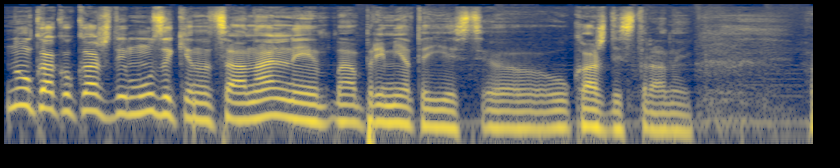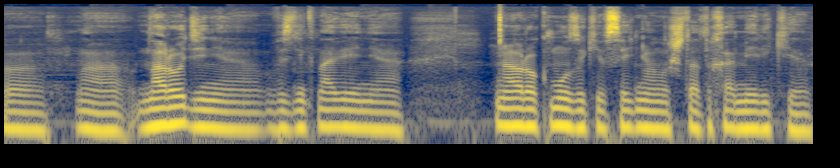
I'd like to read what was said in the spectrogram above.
ну, как у каждой музыки национальные а, приметы есть э, у каждой страны. Э, на родине возникновения а, рок-музыки в Соединенных Штатах Америки,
